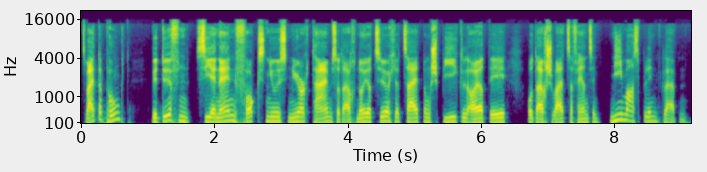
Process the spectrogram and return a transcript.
Zweiter Punkt, wir dürfen CNN, Fox News, New York Times oder auch Neuer Zürcher Zeitung, Spiegel, ARD oder auch Schweizer Fernsehen niemals blind glauben.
